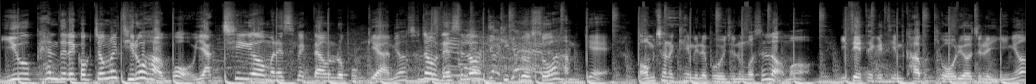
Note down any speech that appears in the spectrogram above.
이후 팬들의 걱정을 뒤로하고 약 7개월 만에 스맥다운으로 복귀하며 선정 레슬러 니키 크로스와 함께 엄청난 케미를 보여주는 것을 넘어 이때 태그팀 가부키 워리어즈를 이기며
